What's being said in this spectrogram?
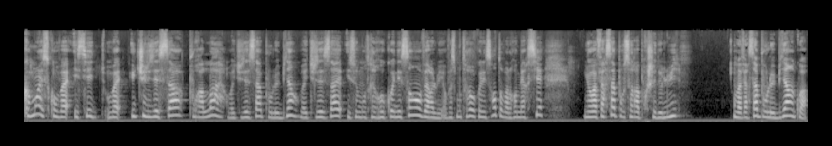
Comment est-ce qu'on va essayer, on va utiliser ça pour Allah, on va utiliser ça pour le bien, on va utiliser ça et se montrer reconnaissant envers lui. On va se montrer reconnaissant, on va le remercier, et on va faire ça pour se rapprocher de lui on va faire ça pour le bien, quoi.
